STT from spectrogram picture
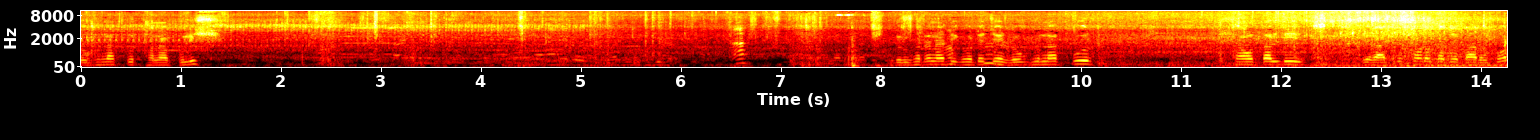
রঘুনাথপুর থানার পুলিশ। দুর্ঘটনাটি ঘটেছে রঘুনাথপুর সাঁওতালডি যে রাজ্য সড়ক আছে তার উপর।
